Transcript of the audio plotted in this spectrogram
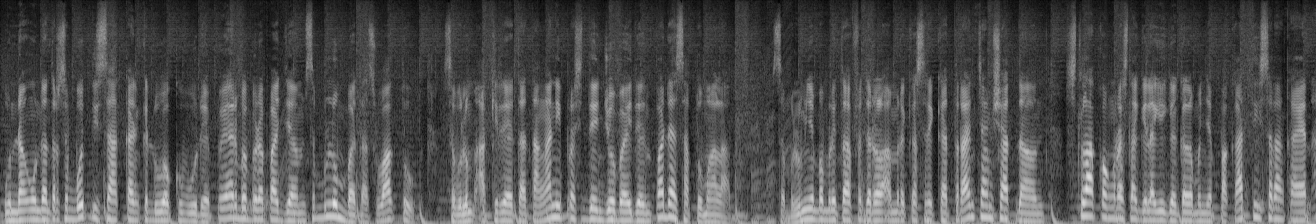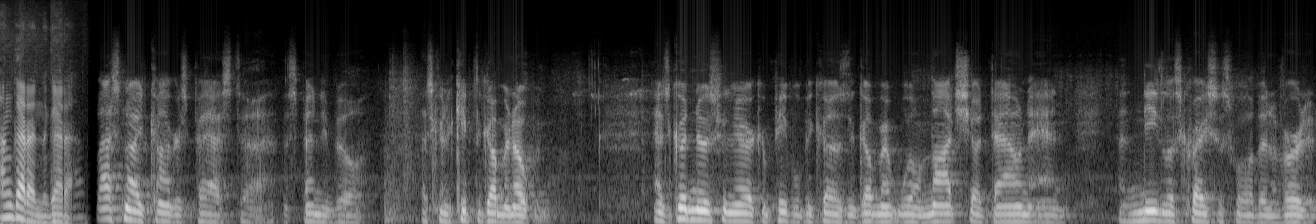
Undang-undang tersebut disahkan kedua kubu DPR beberapa jam sebelum batas waktu, sebelum akhirnya ditandatangani Presiden Joe Biden pada Sabtu malam. Sebelumnya pemerintah federal Amerika Serikat terancam shutdown setelah Kongres lagi-lagi gagal menyepakati serangkaian anggaran negara. Last night Congress passed uh, the spending bill that's going to keep the government open. And it's good news for the American people because the government will not shut down and a needless crisis will have been averted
